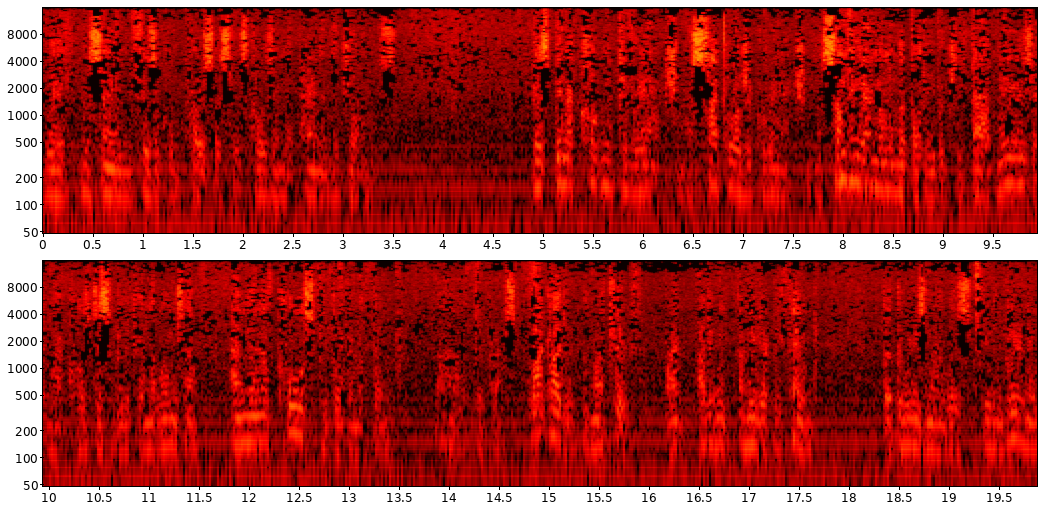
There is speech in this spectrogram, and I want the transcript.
with the same physical process that's causing the pain in the joints there's been a cognitive reaction, a psychological reaction. There's something going on in the body which is bad news, it might cause disability in the long term, and then of course people are going to think uh, depressed, like I did with my tooth. Right? I didn't immediately think that the reason I was feeling gloomy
